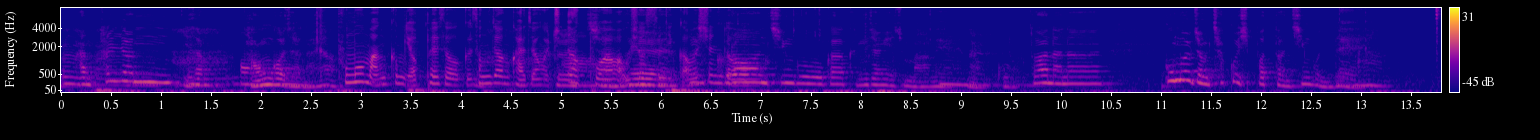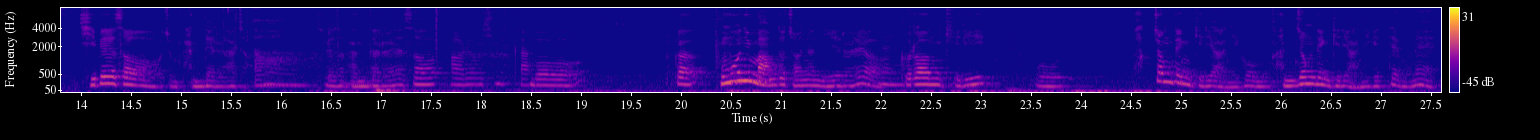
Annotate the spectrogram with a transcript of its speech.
음. 한 8년 이상 어. 봐온 거잖아요. 부모만큼 옆에서 그 성장 과정을 쭉 그렇죠. 보아 오셨으니까 네, 훨씬 더 그런 친구가 굉장히 좀 마음에 음. 남고 또 하나는 꿈을 좀 찾고 싶었던 친구인데 네. 아, 집에서 좀 반대를 하죠. 아, 집에서 반대를 해서 어려우시니까. 뭐 그러니까 부모님 마음도 저는 이해를 해요. 네. 그런 길이 뭐 확정된 길이 아니고 뭐 안정된 길이 아니기 때문에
